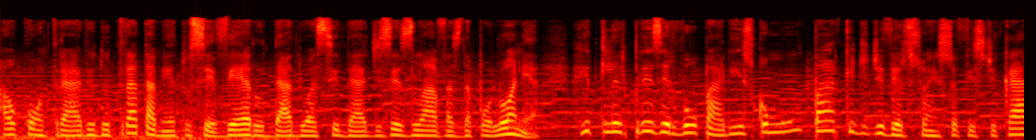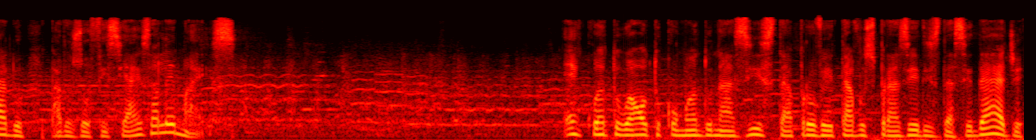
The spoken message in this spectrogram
Ao contrário do tratamento severo dado às cidades eslavas da Polônia, Hitler preservou Paris como um parque de diversões sofisticado para os oficiais alemães. Enquanto o alto comando nazista aproveitava os prazeres da cidade,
